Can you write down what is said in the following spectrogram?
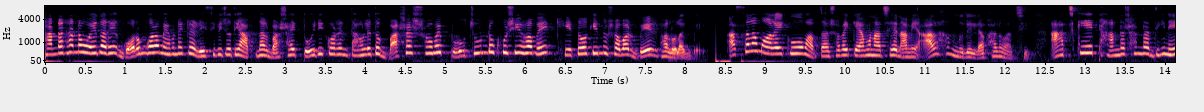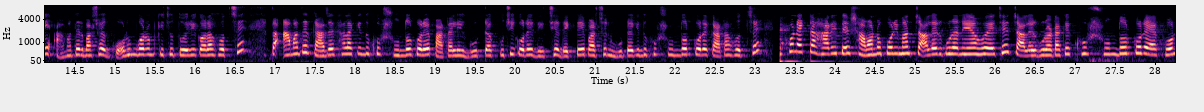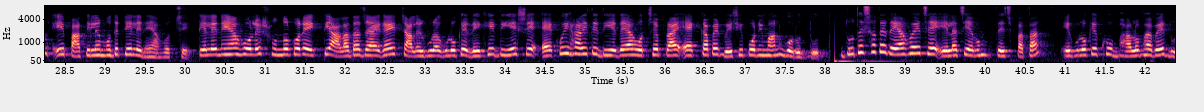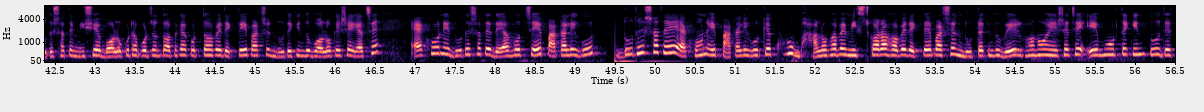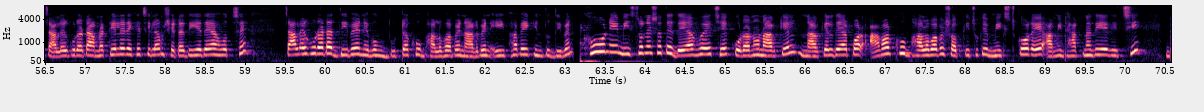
ঠান্ডা ঠান্ডা ওয়েদারে গরম গরম এমন একটা রেসিপি যদি আপনার বাসায় তৈরি করেন, তাহলে তো বাসার সবাই প্রচণ্ড খুশি হবে। খেতেও কিন্তু সবার বেশ ভালো লাগবে। আসসালামু আলাইকুম, আপনারা সবাই কেমন আছেন? আমি আলহামদুলিল্লাহ ভালো আছি। আজকে ঠান্ডা ঠান্ডা দিনে আমাদের বাসায় গরম গরম কিছু তৈরি করা হচ্ছে। তা আমাদের কাজের খালা কিন্তু খুব সুন্দর করে পাটালি গুড়টা কুচি করে দিচ্ছে। দেখতেই পাচ্ছেন, গুড়টা কিন্তু খুব সুন্দর করে কাটা হচ্ছে। এখন একটা হাঁড়িতে সামান্য পরিমাণ চালের গুঁড়া নেওয়া হয়েছে। চালের গুঁড়াটাকে খুব সুন্দর করে এখন এই পাতিলের মধ্যে টেলে নেওয়া হচ্ছে। টেলে নেওয়া হলে সুন্দর করে একটি আলাদা জায়গায় চালের গুঁড়াগুলোকে রেখে দিয়ে সে একই হাঁড়িতে দিয়ে দেওয়া হচ্ছে প্রায় এক কাপের বেশি পরিমাণ গরুর দুধ। দুধের সাথে দেয়া হয়েছে এলাচি এবং তেজপাতা। এগুলোকে খুব ভালোভাবে দুধের সাথে মিশিয়ে বলক ওঠা পর্যন্ত অপেক্ষা করতে হবে। দেখতেই পাচ্ছেন, দুধে কিন্তু বলক এসে গেছে। এখন এই দুধের সাথে দেয়া হচ্ছে পাটালি গুড়। দুধের সাথে এখন এই পাটালি গুড়কে খুব ভালোভাবে মিক্সড করা হবে। দেখতেই পাচ্ছেন, দুধটা কিন্তু বেশ ঘন হয়ে এসেছে। এই মুহূর্তে কিন্তু যে চালের গুঁড়াটা আমরা টেলে রেখেছিলাম, সেটা দিয়ে দেয়া হচ্ছে। চালের গুঁড়াটা দিবেন এবং দুধটা খুব ভালোভাবে নাড়বেন, এইভাবেই কিন্তু দিবেন। এখন এই মিশ্রণের সাথে দেয়া হয়েছে কোরানো নারকেল। নারকেল দেওয়ার পর আবার খুব ভালোভাবে সব কিছুকে মিক্সড করে আমি ঢাকনা দিয়ে দিচ্ছি।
